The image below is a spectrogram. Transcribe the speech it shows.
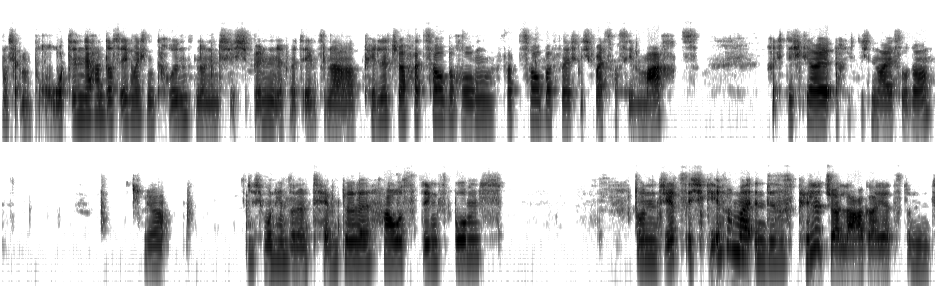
Und ich habe ein Brot in der Hand aus irgendwelchen Gründen und ich bin mit irgendeiner Pillager-Verzauberung verzaubert, weil ich nicht weiß, was sie macht. Richtig geil, richtig nice, oder? Ja. Ich wohne hier in so einem Tempelhaus-Dingsbums. Und jetzt, ich gehe einfach mal in dieses Pillager-Lager jetzt und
